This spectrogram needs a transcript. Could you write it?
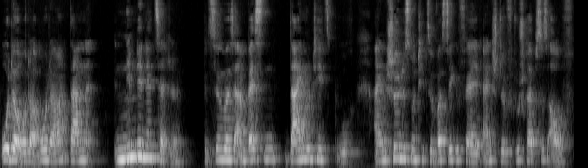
oder, oder, oder, dann nimm dir den Zettel, beziehungsweise am besten dein Notizbuch, ein schönes Notiz, was dir gefällt, ein Stift, du schreibst es auf,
